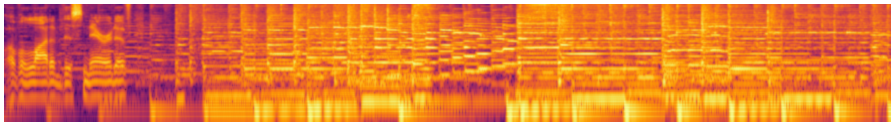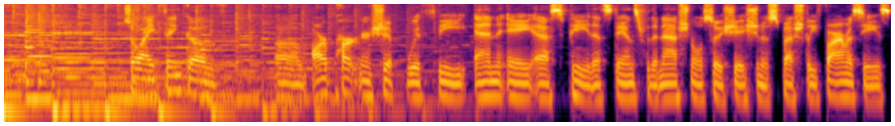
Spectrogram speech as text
of a lot of this narrative. So I think of uh, our partnership with the NASP, that stands for the National Association of Specialty Pharmacies,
